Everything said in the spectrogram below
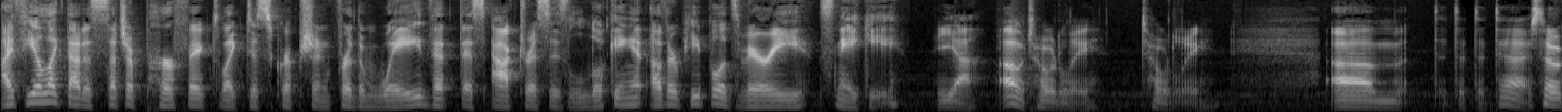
I feel like that is such a perfect like description for the way that this actress is looking at other people. It's very snaky. Yeah. Oh, totally. Totally. Um da, da, da, so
